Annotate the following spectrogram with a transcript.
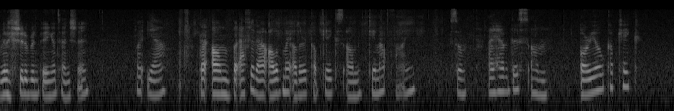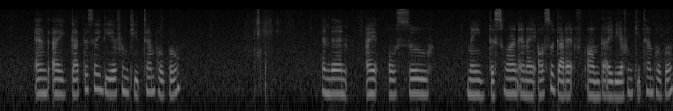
really should have been paying attention. But yeah that um but after that all of my other cupcakes um came out fine. So I have this um Oreo cupcake and I got this idea from Cute Tampopo and then I also made this one and I also got it um, the idea from Cute Tampopo.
